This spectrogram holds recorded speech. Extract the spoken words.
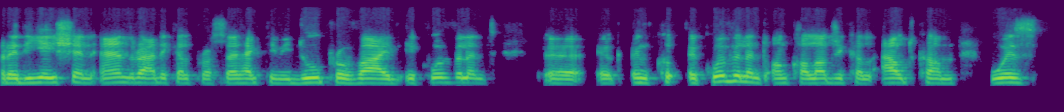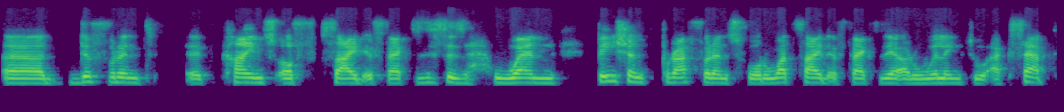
radiation and radical prostatectomy do provide equivalent uh, equivalent oncological outcome with uh, different uh, kinds of side effects. This is when patient preference for what side effects they are willing to accept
